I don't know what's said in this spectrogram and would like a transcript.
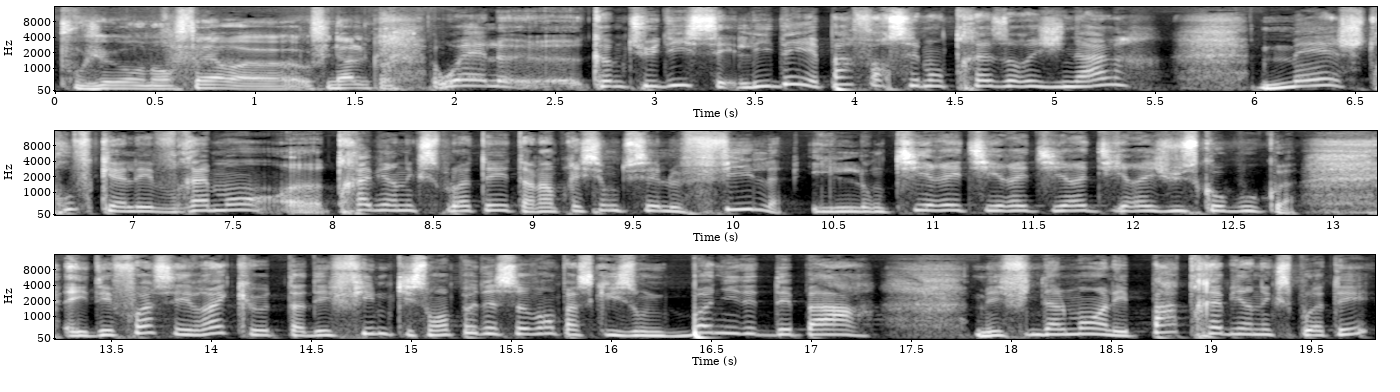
plongée en enfer euh, au final quoi. Ouais, le- comme tu dis, c'est l'idée est pas forcément très originale, mais je trouve qu'elle est vraiment euh, très bien exploitée. T'as l'impression que tu sais le fil, ils l'ont tiré, tiré, tiré, tiré jusqu'au bout quoi. Et des fois, c'est vrai que t'as des films qui sont un peu décevants parce qu'ils ont une bonne idée de départ, mais finalement elle est pas très bien exploitée.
